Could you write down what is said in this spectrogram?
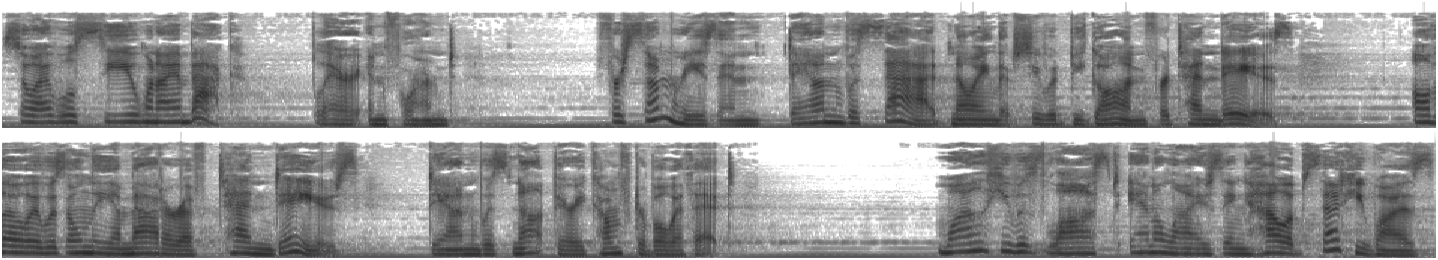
So I will see you when I am back, Blair informed. For some reason, Dan was sad knowing that she would be gone for 10 days. Although it was only a matter of 10 days, Dan was not very comfortable with it. While he was lost analyzing how upset he was,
